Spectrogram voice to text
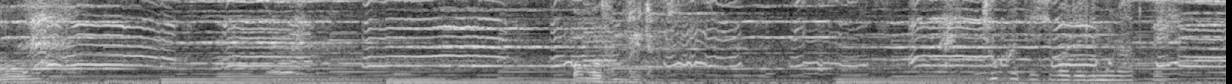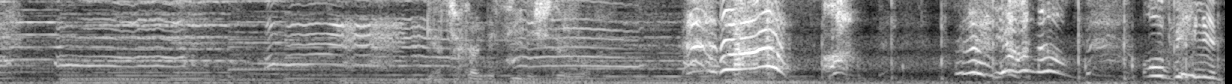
Oğlum. Oğlum benim. Çok ateşi var Ali Murat Bey. Gerçek annesi iyileştirir onu. O benim.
